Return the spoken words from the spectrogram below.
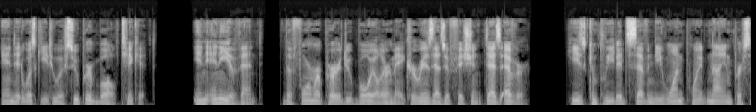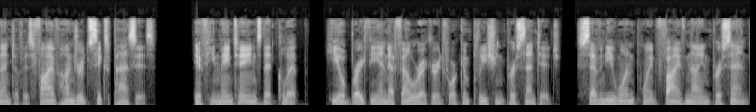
and it was key to a Super Bowl ticket. In any event, the former Purdue Boilermaker is as efficient as ever. He's completed 71.9% of his 506 passes. If he maintains that clip, he'll break the NFL record for completion percentage, 71.59%,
